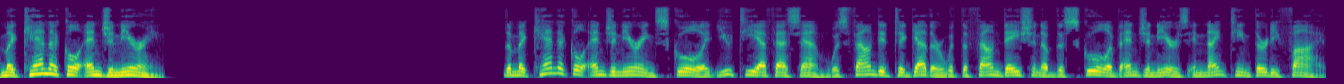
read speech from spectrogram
Mechanical engineering The Mechanical Engineering School at UTFSM was founded together with the foundation of the School of Engineers in 1935,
